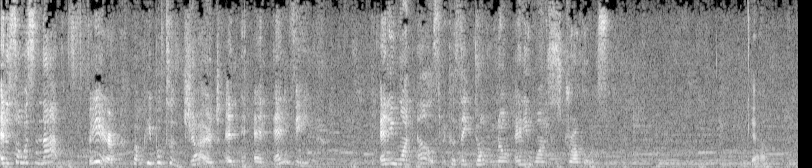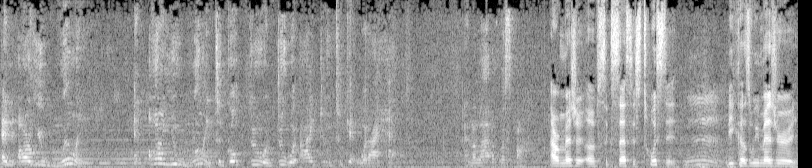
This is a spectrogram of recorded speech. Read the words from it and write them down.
and so it's not fair for people to judge and and envy anyone else because they don't know anyone's struggles. Yeah. And are you willing? And are you willing to go through and do what I do to get what I have? And a lot of us aren't. Our measure of success is twisted Mm, because we measure it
